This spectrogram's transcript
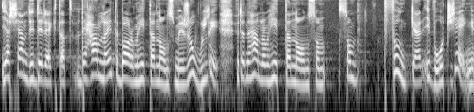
jag kände direkt att det handlar inte bara om att hitta någon som är rolig utan det handlar om att hitta någon som, som funkar i vårt gäng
